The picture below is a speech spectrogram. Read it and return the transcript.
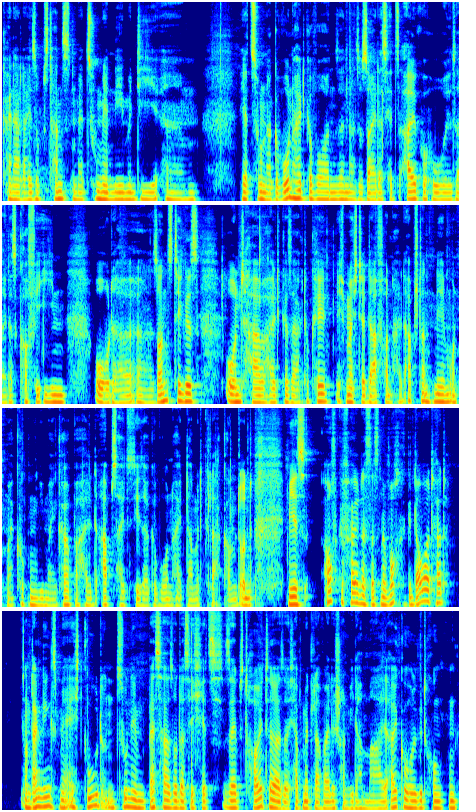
keinerlei Substanzen mehr zu mir nehme, die ähm, jetzt zu einer Gewohnheit geworden sind, also sei das jetzt Alkohol, sei das Koffein oder äh, sonstiges und habe halt gesagt, okay, ich möchte davon halt Abstand nehmen und mal gucken, wie mein Körper halt abseits dieser Gewohnheit damit klarkommt. Und mir ist aufgefallen, dass das eine Woche gedauert hat. Und dann ging es mir echt gut und zunehmend besser, so dass ich jetzt selbst heute, also ich habe mittlerweile schon wieder mal Alkohol getrunken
